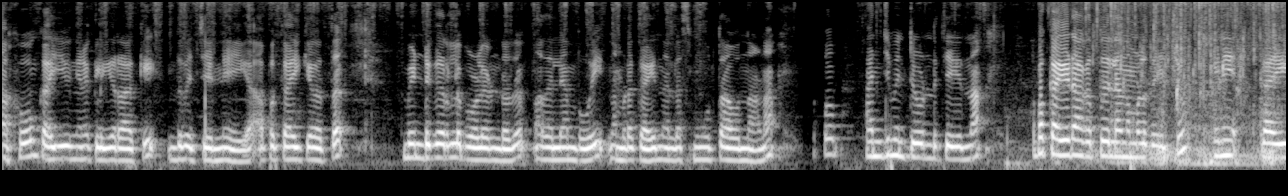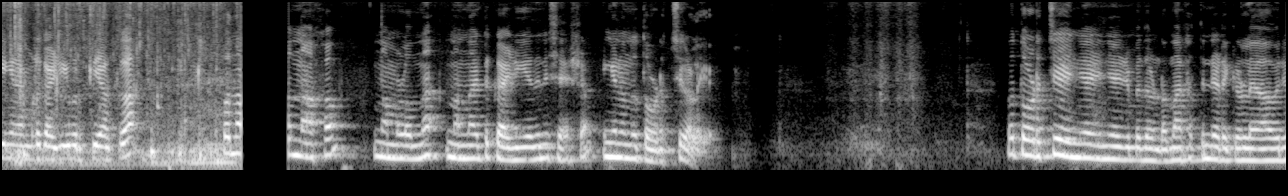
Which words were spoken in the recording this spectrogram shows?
നഖവും കൈയും ഇങ്ങനെ ക്ലിയറാക്കി ഇത് വെച്ച് തന്നെ ചെയ്യുക. അപ്പോൾ കൈക്കകത്ത് വിണ്ടുകറിൽ പോലെ ഉണ്ടത്. അതെല്ലാം പോയി നമ്മുടെ കൈ നല്ല സ്മൂത്ത് ആവുന്നതാണ് അപ്പം അഞ്ച് മിനിറ്റ് കൊണ്ട് ചെയ്യുന്ന അപ്പോൾ കൈയുടെ അകത്തുമെല്ലാം നമ്മൾ തേച്ചു. ഇനി കൈ ഇങ്ങനെ നമ്മൾ കഴുകി വൃത്തിയാക്കുക. അപ്പോൾ നഖം നമ്മളൊന്ന് നന്നായിട്ട് കഴുകിയതിന് ശേഷം ഇങ്ങനെ ഒന്ന് തുടച്ച് കളയുക. അപ്പോൾ തുടച്ച് കഴിഞ്ഞ് കഴിഞ്ഞ് കഴിയുമ്പോൾ ഇതുണ്ട്? നഖത്തിന്റെ ഇടയ്ക്കുള്ള ആ ഒരു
